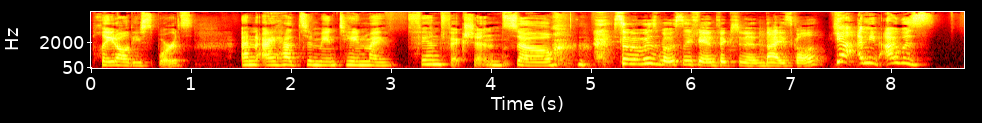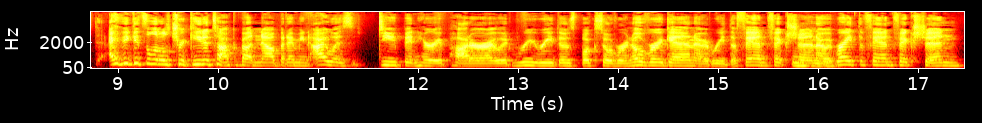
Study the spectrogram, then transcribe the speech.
played all these sports and I had to maintain my fan fiction. So So it was mostly fan fiction in high school? Yeah, I mean, I was I think it's a little tricky to talk about now, but I mean, I was deep in Harry Potter. I would reread those books over and over again. I would read the fan fiction. Mm -hmm. I would write the fan fiction.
